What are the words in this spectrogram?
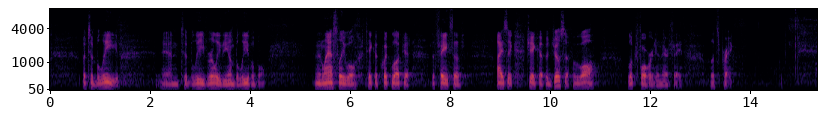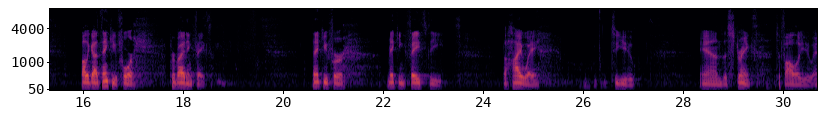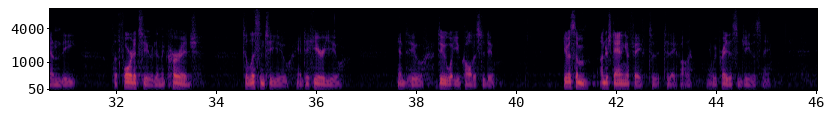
but to believe, and to believe really the unbelievable. And then lastly, we'll take a quick look at the faith of Isaac, Jacob, and Joseph, who all looked forward in their faith. Let's pray. Father God, thank you for providing faith. Thank you for making faith the, the highway to you and the strength to follow you and the, the fortitude and the courage to listen to you and to hear you and to do what you called us to do. Give us some understanding of faith to, today, Father. And we pray this in Jesus' name.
